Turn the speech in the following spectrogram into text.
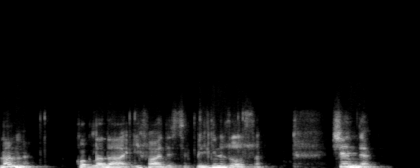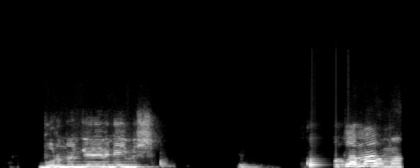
Tamam mı? Kokla da ifadesi. Bilginiz olsun. Şimdi burunun görevi neymiş? Koklamak. Ama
